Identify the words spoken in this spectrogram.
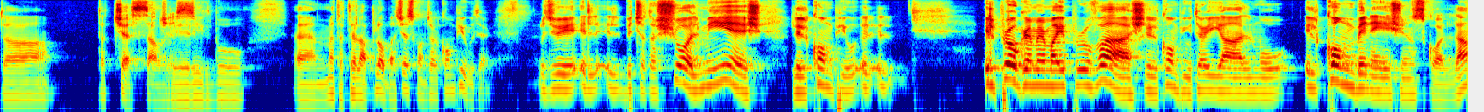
ta' ċess li jiktbu eh, meta tilab logħba ċess kontra l-kompjuter. Ġifieri il-biċċa tax-xogħol mhijiex li l-kompjuter il-programmer ma jippruvax li l-kompjuter jgħalmu il-combinations kollha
